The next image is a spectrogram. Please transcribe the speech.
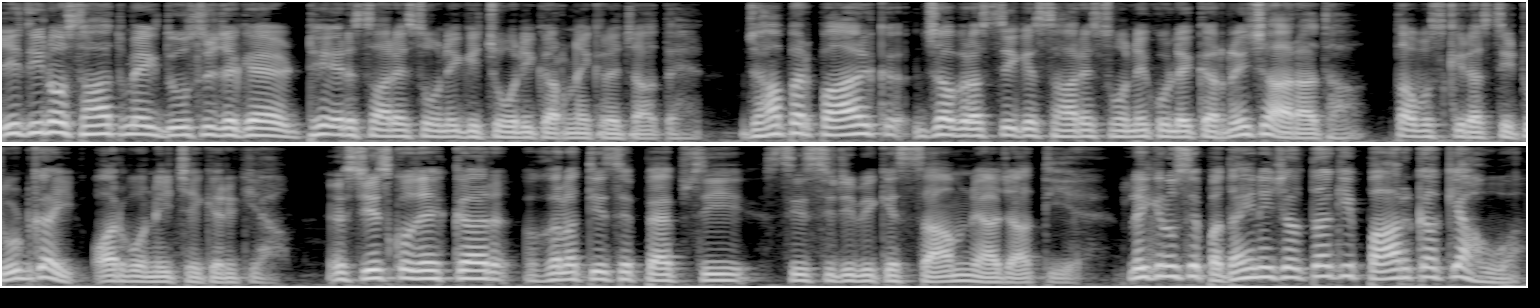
ये तीनों साथ में एक दूसरी जगह ढेर सारे सोने की चोरी करने के लिए जाते हैं, जहाँ पर पार्क जब रस्सी के सारे सोने को लेकर नीचे आ रहा था, तब उसकी रस्सी टूट गई और वो नीचे गिर गया। इस चीज़ को देखकर गलती से पेप्सी सीसीटीवी के सामने आ जाती है। लेकिन उसे पता ही नहीं चलता कि पार्क का क्या हुआ।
